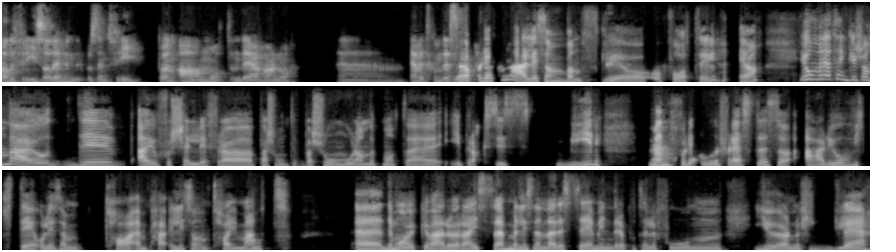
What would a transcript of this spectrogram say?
hadde fri, så hadde jeg 100% fri. På en annen måte enn det jeg har nå. Eh, jeg vet ikke om det er sant. Ja, for det kan være liksom vanskelig å, å, få til. Ja. Jo, men jeg tenker sånn, det er, jo, det er jo forskjellig fra person til person hvordan det på en måte i praksis blir. Men for de aller fleste så er det jo viktig å liksom ta en litt sånn timeout. Eh, det må jo ikke være å reise, men liksom der, se mindre på telefonen, gjøre noe hyggelig.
